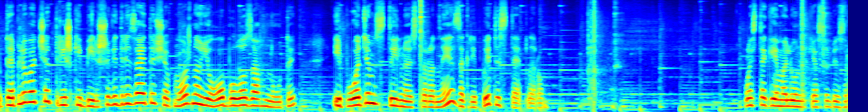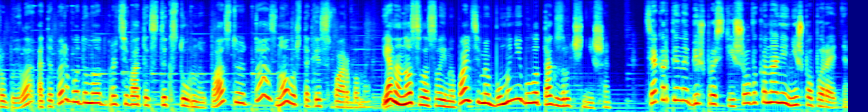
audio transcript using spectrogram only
Утеплювача трішки більше відрізайте, щоб можна його було загнути, і потім з тильної сторони закріпити степлером. Ось такий малюнок я собі зробила, а тепер будемо працювати з текстурною пастою та знову ж таки з фарбами. Я наносила своїми пальцями, бо мені було так зручніше. Ця картина більш простіша у виконанні, ніж попередня.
